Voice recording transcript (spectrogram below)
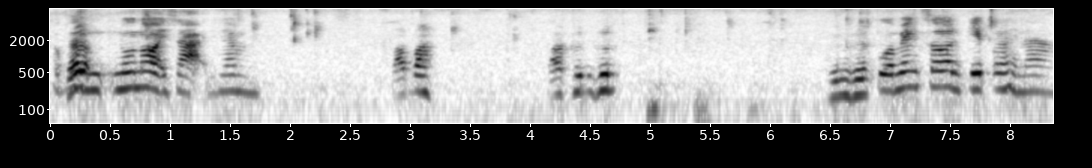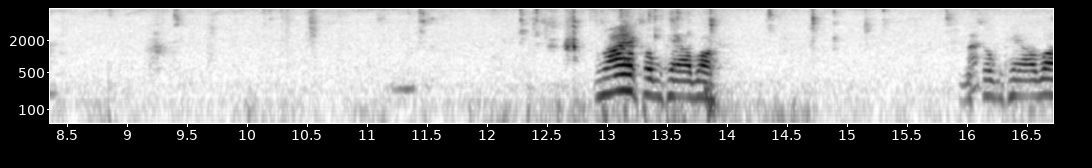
ขอบคุณหนูน้อยสะจำปะปะ ปะขึ้นขึ้นขึ้นขึ้นตัวแม่งซ่อนเก็บไว้ให้หน้าง่ายชมแควบ่ชมแควบ่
